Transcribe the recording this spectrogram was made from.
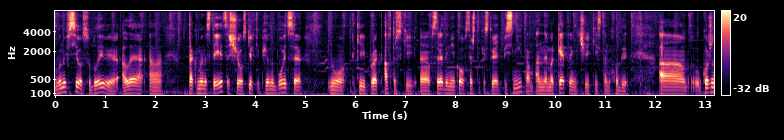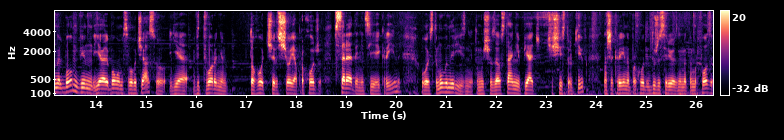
вони всі особливі, але а, так в мене стається, що оскільки піанобой це ну, такий проект авторський, е, всередині якого все ж таки стоять пісні, там, а не маркетинг чи якісь там ходи. А кожен альбом він є альбомом свого часу, є відтворенням того, через що я проходжу всередині цієї країни. Ось тому вони різні, тому що за останні 5 чи 6 років наша країна проходить дуже серйозні метаморфози,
